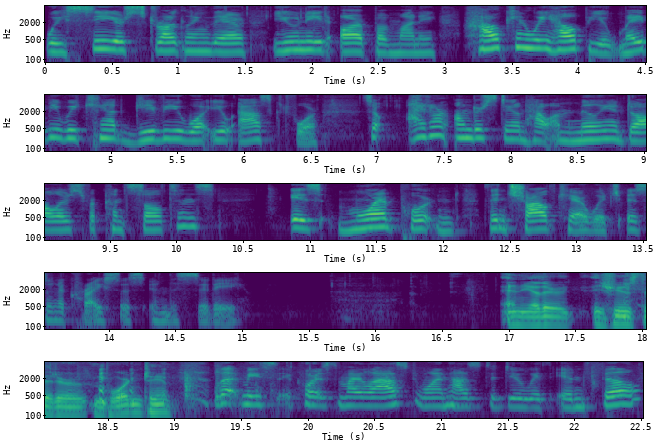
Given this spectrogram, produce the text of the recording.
we see you're struggling there. You need ARPA money. How can we help you? Maybe we can't give you what you asked for. So I don't understand how a million dollars for consultants is more important than childcare, which isn't a crisis in the city. Any other issues that are important to you? Let me see. Of course, my last one has to do with infill.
